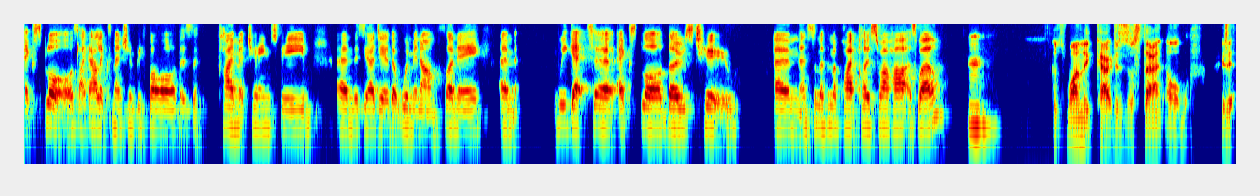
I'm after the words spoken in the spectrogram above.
explores, like Alex mentioned before. There's a climate change theme, and there's the idea that women aren't funny. Um, we get to explore those two, um, and some of them are quite close to our heart as well. Mm. Because one of the characters is a stand, or is it?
